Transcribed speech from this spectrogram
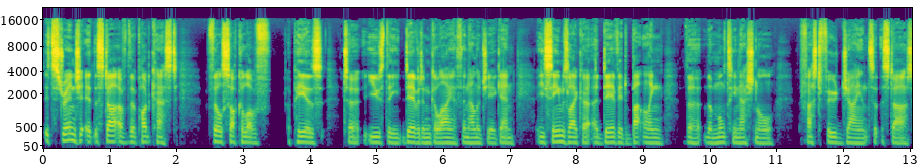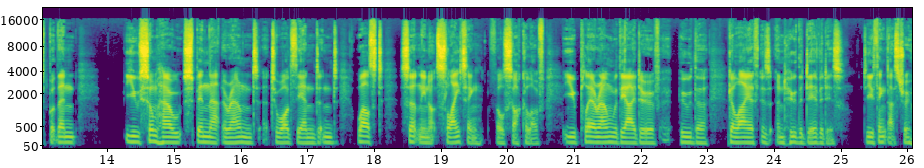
It's strange at the start of the podcast, Phil Sokolof appears to use the David and Goliath analogy again. He seems like a, a David battling the the multinational fast food giants at the start, but then you somehow spin that around uh, towards the end. And whilst certainly not slighting Phil Sokolof, you play around with the idea of who the Goliath is and who the David is. Do you think that's true?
